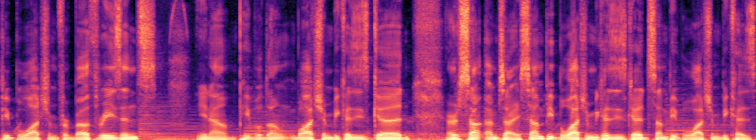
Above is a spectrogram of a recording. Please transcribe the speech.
People watch him for both reasons. You know, people don't watch him because he's good, or some. I'm sorry, some people watch him because he's good. Some people watch him because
